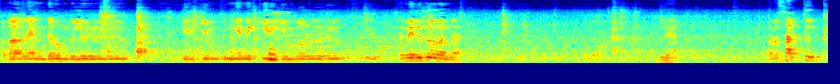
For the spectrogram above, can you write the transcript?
അപ്പൊ അവൻ എന്റെ മുമ്പിൽ ഒരു ഇരിക്കും ഇങ്ങനെയൊക്കെ ഇരിക്കുമ്പോൾ ഒരു എന്തെങ്കിലും തോന്നണ്ട. ഇല്ല. അപ്പൊ സത്വിക്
